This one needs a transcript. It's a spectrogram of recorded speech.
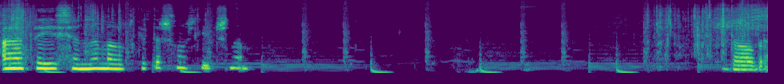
Ale te jesienne malutkie też są śliczne. Dobra.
